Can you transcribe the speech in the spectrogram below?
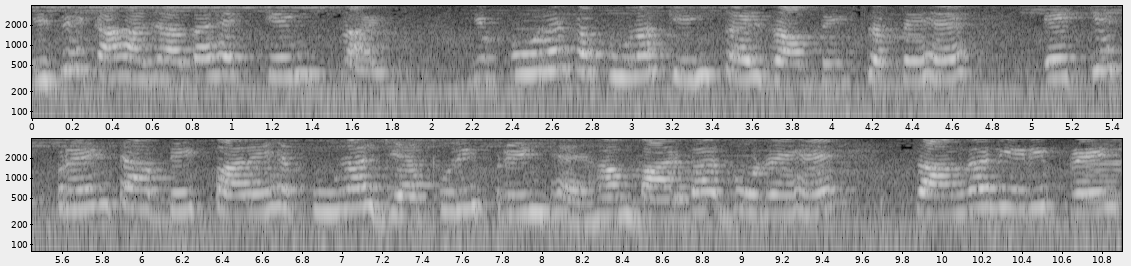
इसे कहा जाता है किंग साइज़। ये पूरा का पूरा किंग साइज़ आप देख सकते हैं। एक एक प्रिंट आप देख पा रहे हैं, पूरा जयपुरी प्रिंट है। हम बार बार बोल रहे हैं, Sanganeri print,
